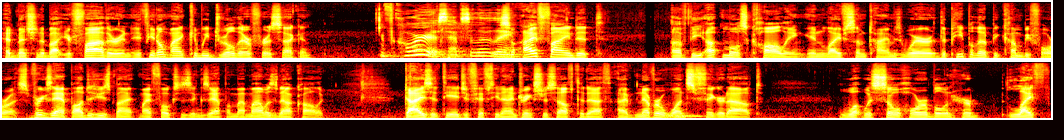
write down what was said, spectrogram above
had mentioned about your father. And if you don't mind, can we drill there for a second? Of course, absolutely. So I find it of the utmost calling in life sometimes where the people that become before us, for example, I'll just use my, my folks as an example. My mom was an alcoholic, dies at the age of 59, drinks herself to death. I've never once figured out what was so horrible in her life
